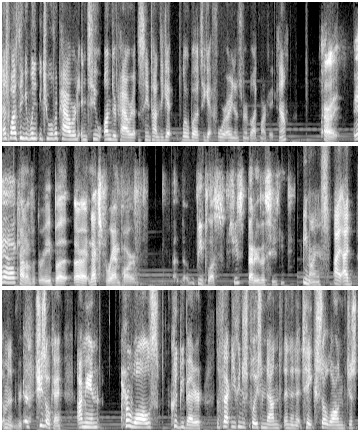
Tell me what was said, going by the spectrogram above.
That's why I think it wouldn't be too overpowered and too underpowered at the same time to get Loba to get four items from a black market. You know? All right. Yeah, I kind of agree. But all right, next Rampart, B plus. She's better this season. B minus. I I I'm gonna agree. She's okay. I mean, her walls could be better. The fact you can just place them down and then it takes so long, just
